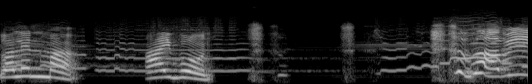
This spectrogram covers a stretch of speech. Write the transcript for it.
চলেন মা আই বোন। ভাবি।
